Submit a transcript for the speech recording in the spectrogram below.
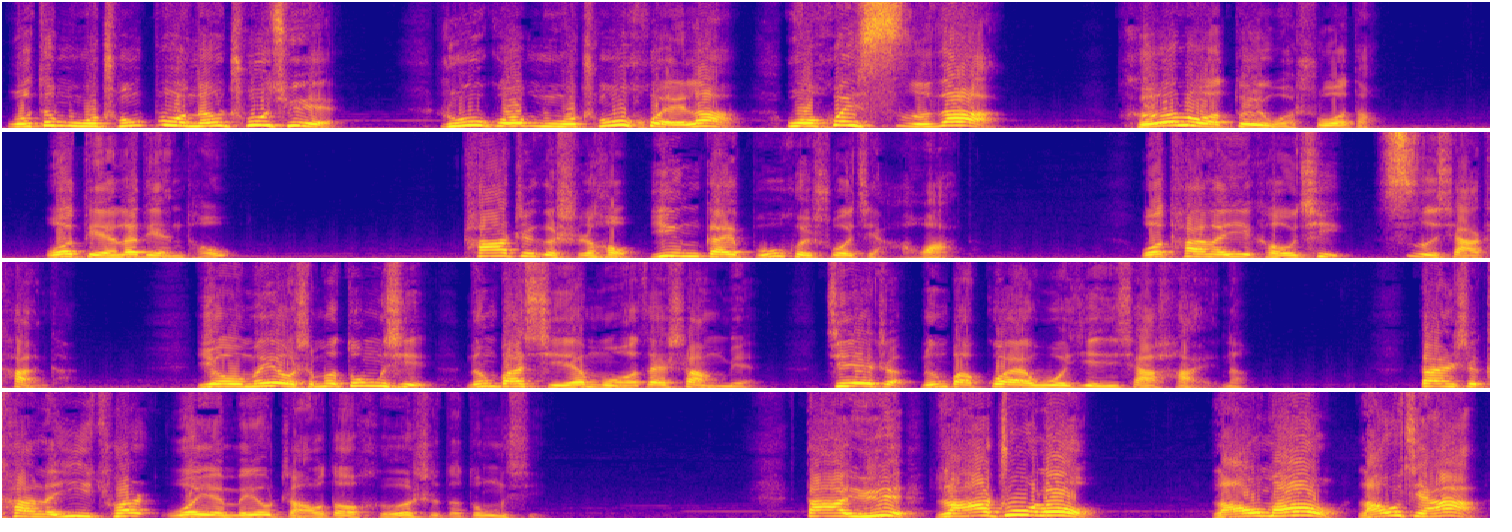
我的母虫不能出去。如果母虫毁了，我会死的。”何洛对我说道。我点了点头。他这个时候应该不会说假话的。我叹了一口气，四下看看，有没有什么东西能把血抹在上面，接着能把怪物引下海呢？但是看了一圈，我也没有找到合适的东西。大鱼拉住喽！老毛、老贾，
